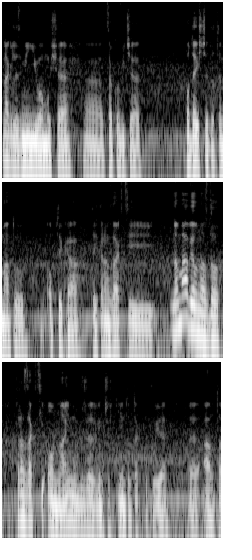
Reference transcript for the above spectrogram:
nagle zmieniło mu się e, całkowicie podejście do tematu, optyka tej transakcji. Namawiał nas do transakcji online, mówił, że większość klientów tak kupuje e, auta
